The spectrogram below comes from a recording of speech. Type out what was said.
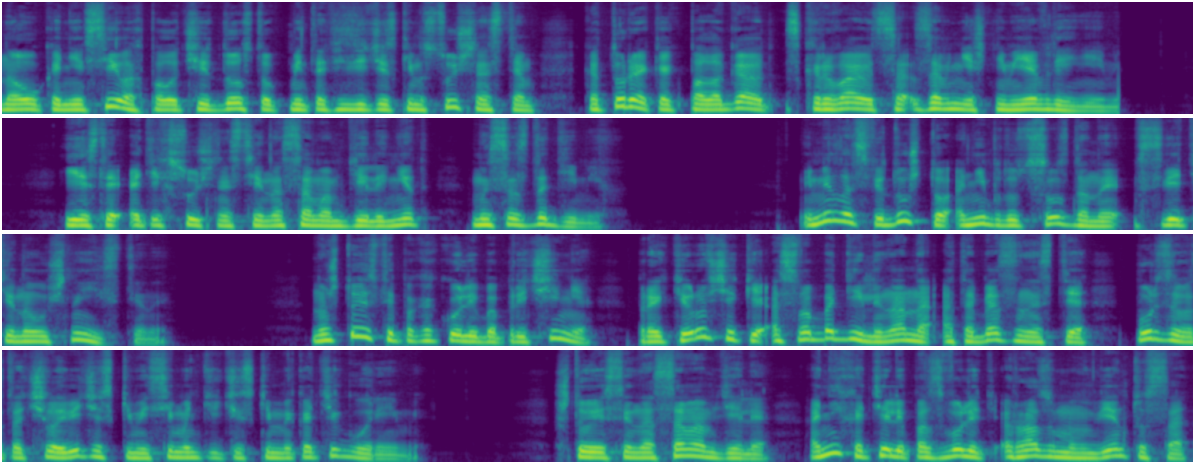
«Наука не в силах получить доступ к метафизическим сущностям, которые, как полагают, скрываются за внешними явлениями. Если этих сущностей на самом деле нет, мы создадим их». Имелось в виду, что они будут созданы в свете научной истины. Но что если по какой-либо причине проектировщики освободили Нано от обязанности пользоваться человеческими семантическими категориями? Что если на самом деле они хотели позволить разумам Вентуса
